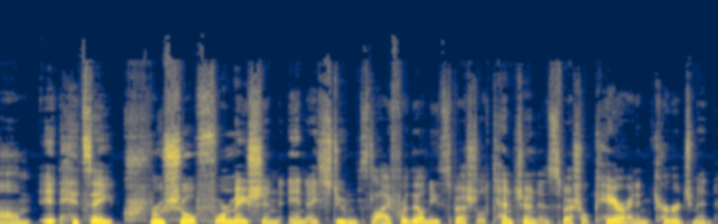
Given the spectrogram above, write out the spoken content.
um, it hits a crucial formation in a student's life where they'll need special attention and special care and encouragement.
